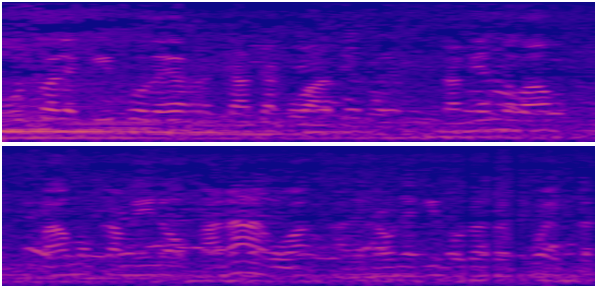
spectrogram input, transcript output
junto al equipo de rescate acuático. También nos vamos, vamos camino a Nagua a dejar un equipo de respuesta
